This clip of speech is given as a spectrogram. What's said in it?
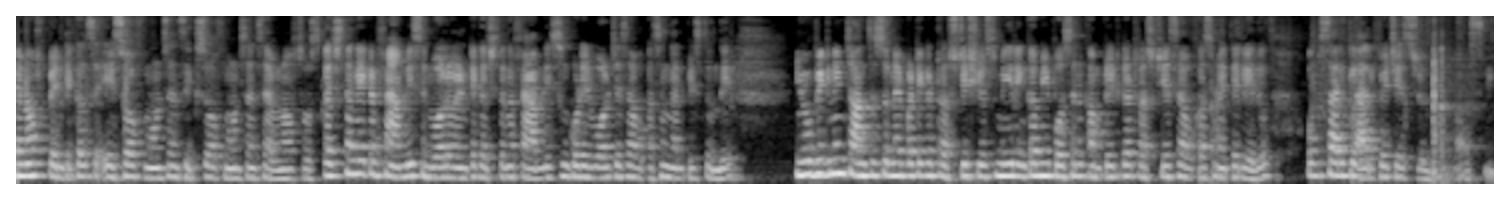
ten of pentacles ace of wands and six of wands and seven of swords ఖచ్చితంగా ఇక్కడ ఫ్యామిలీస్ ఇన్వాల్వ్ అంటే ఖచ్చితంగా ఫ్యామిలీస్ని కూడా ఇన్వాల్వ్ చేసే అవకాశం కనిపిస్తుంది. న్యూ బిగినింగ్ ఛాన్సెస్ ఉన్నాయి బట్ ఇక్కడ ట్రస్ట్ ఇష్యూస్ మీరు ఇంకా మీ పర్సన్ కంప్లీట్గా ట్రస్ట్ చేసే అవకాశం అయితే లేదు. ఒకసారి క్లారిఫై చేసి చూద్దాం లాస్ట్ని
